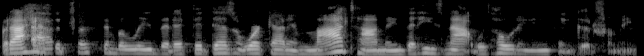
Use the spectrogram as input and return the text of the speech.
But I have to trust and believe that if it doesn't work out in my timing, that He's not withholding anything good from me.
